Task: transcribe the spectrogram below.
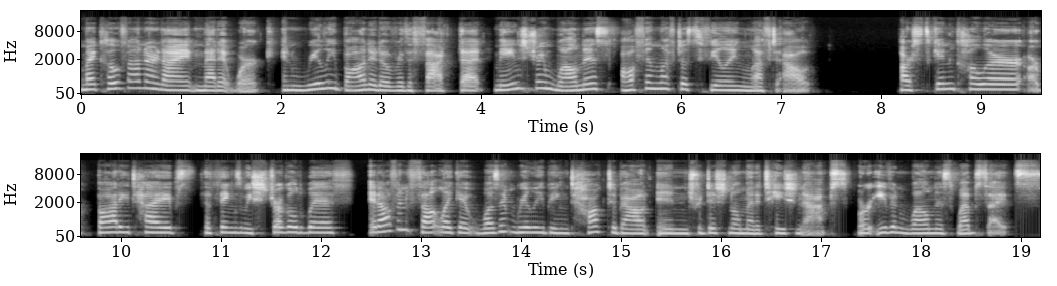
My co founder and I met at work and really bonded over the fact that mainstream wellness often left us feeling left out. Our skin color, our body types, the things we struggled with, it often felt like it wasn't really being talked about in traditional meditation apps or even wellness websites.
